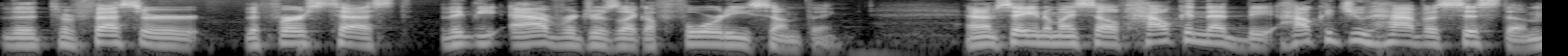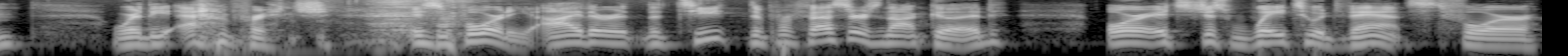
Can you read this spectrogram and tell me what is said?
the professor, the first test, I think the average was like a 40 something. And I'm saying to myself, how can that be? How could you have a system where the average is 40? Either the te- the professor is not good or it's just way too advanced for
